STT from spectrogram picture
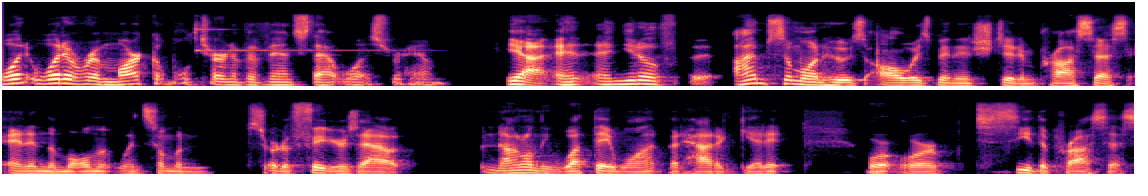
what what a remarkable turn of events that was for him. Yeah, and and you know, uh, I'm someone who's always been interested in process and in the moment when someone sort of figures out not only what they want but how to get it or or to see the process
